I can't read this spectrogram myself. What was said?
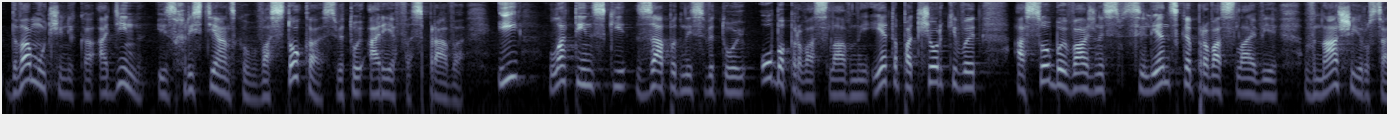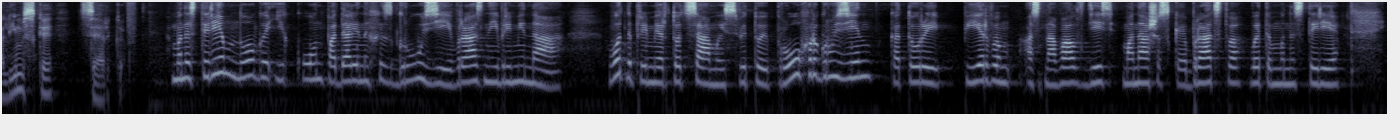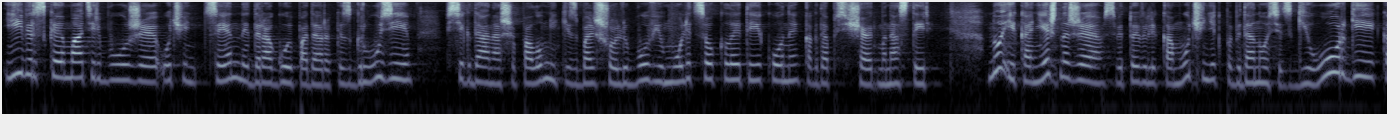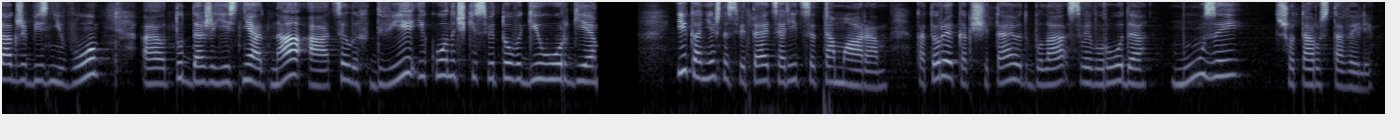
два мученика, один из христианского Востока, святой Арефа справа, и латинский, западный святой, оба православные, и это подчеркивает особую важность вселенской православия в нашей Иерусалимской церковь. В монастыре много икон, подаренных из Грузии в разные времена. Вот, например, тот самый святой Прохор грузин, который первым основал здесь монашеское братство в этом монастыре. Иверская Матерь Божия, очень ценный, дорогой подарок из Грузии. Всегда наши паломники с большой любовью молятся около этой иконы, когда посещают монастырь. Ну и, конечно же, святой великомученик, победоносец Георгий, как же без него. А, тут даже есть не одна, а целых две иконочки святого Георгия. И, конечно, святая царица Тамара, которая, как считают, была своего рода музой Шотару Ставели.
